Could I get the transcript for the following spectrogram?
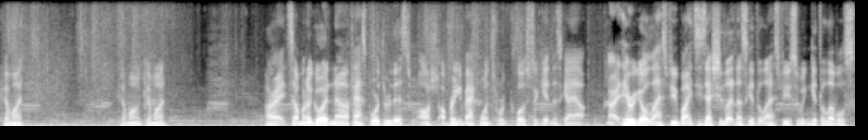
Come on. Come on, come on. All right, so I'm going to go ahead and uh, fast forward through this. I'll, I'll bring it back once we're close to getting this guy out. All right, here we go. Last few bites. He's actually letting us get the last few so we can get the levels.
